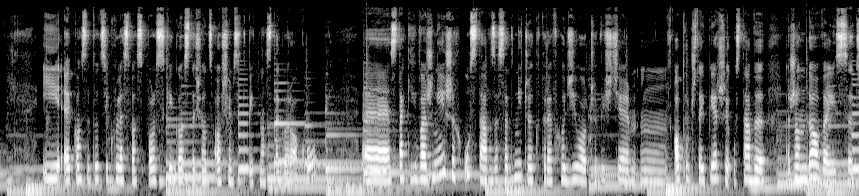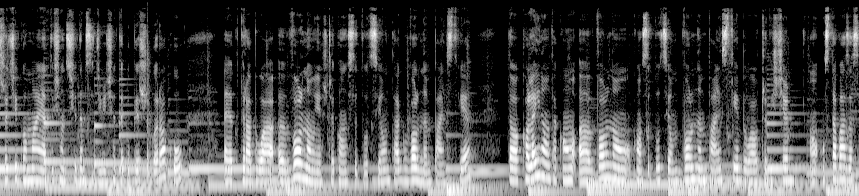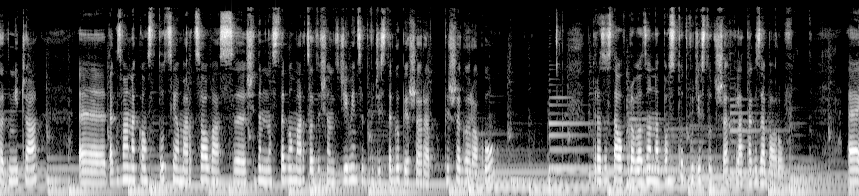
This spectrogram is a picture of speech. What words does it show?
I Konstytucji Królestwa Polskiego z 1815 roku. Z takich ważniejszych ustaw zasadniczych, które wchodziły oczywiście mm, oprócz tej pierwszej ustawy rządowej z 3 maja 1791 roku, która była e, wolną jeszcze konstytucją, tak, w wolnym państwie, to kolejną taką e, wolną konstytucją w wolnym państwie była oczywiście ustawa zasadnicza, tak zwana Konstytucja Marcowa z 17 marca 1921 roku, która została wprowadzona po 123 latach zaborów.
